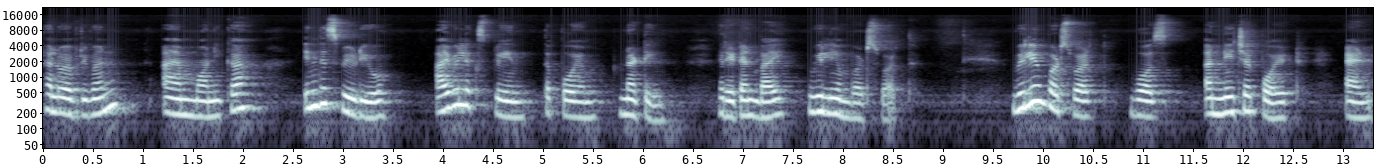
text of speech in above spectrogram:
Hello everyone, I am Monica. In this video, I will explain the poem Nutting, written by William Wordsworth. William Wordsworth was a nature poet and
